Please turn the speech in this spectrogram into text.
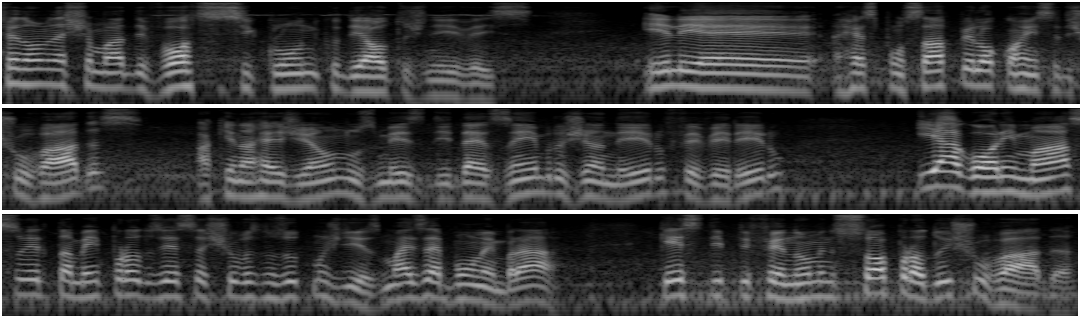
fenômeno é chamado de vórtice ciclônico de altos níveis. Ele é responsável pela ocorrência de chuvadas aqui na região nos meses de dezembro, janeiro, fevereiro e agora em março ele também produziu essas chuvas nos últimos dias. Mas é bom lembrar que esse tipo de fenômeno só produz chuvada.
